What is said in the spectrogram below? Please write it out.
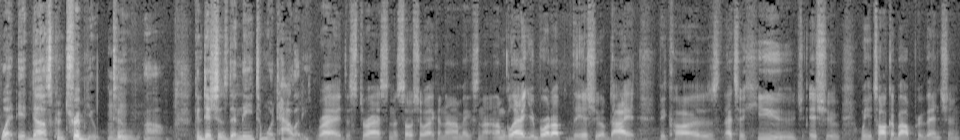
what it does contribute to Mm-hmm. uh, conditions that lead to mortality. Right, the stress and the socioeconomics. And I'm glad you brought up the issue of diet because that's a huge issue when you talk about prevention.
